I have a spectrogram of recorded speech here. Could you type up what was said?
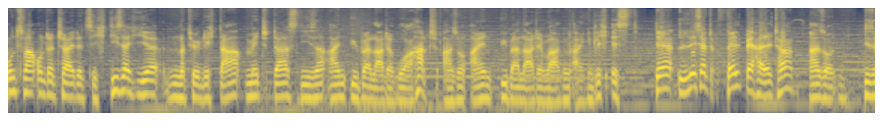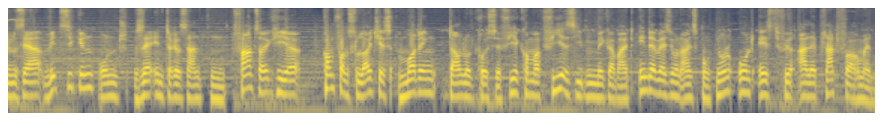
und zwar unterscheidet sich dieser hier natürlich damit, dass dieser ein Überladerohr hat, also ein Überladewagen eigentlich ist. Der Lizard Feldbehälter, also diesem sehr witzigen und sehr interessanten Fahrzeug hier, kommt von Sleutjes Modding, Downloadgröße 4,47 MB in der Version 1.0 und ist für alle Plattformen.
